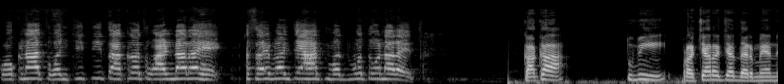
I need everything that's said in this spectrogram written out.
कोकणात वंचितची ताकद वाढणार आहे. साहेबांचे हात मजबूत होणार आहेत. काका तुम्ही प्रचाराच्या दरम्यान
